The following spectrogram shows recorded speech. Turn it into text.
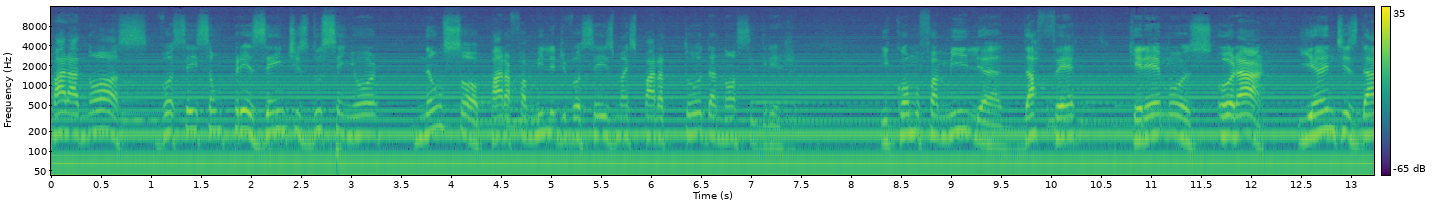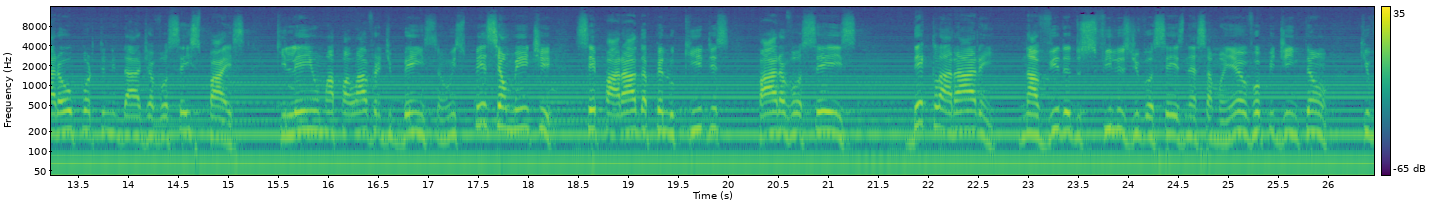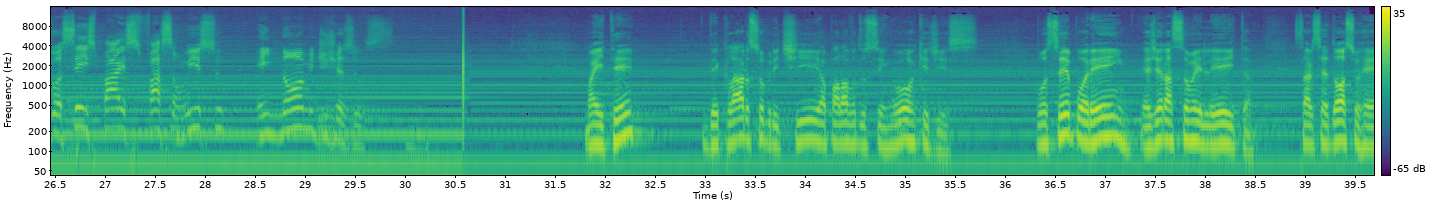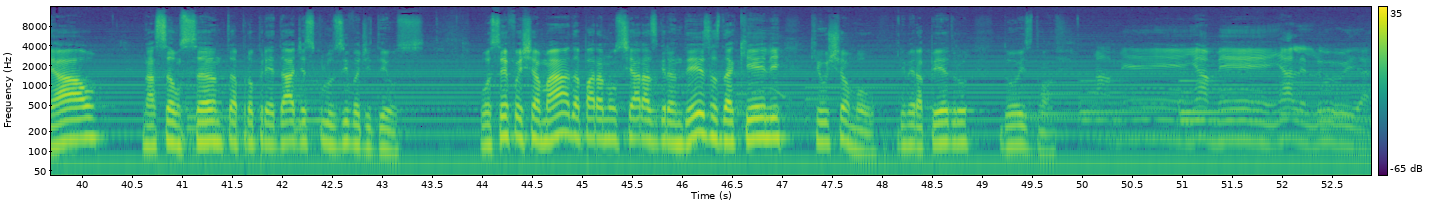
para nós, vocês são presentes do Senhor não só para a família de vocês, mas para toda a nossa igreja. E como família da fé, queremos orar e antes dar a oportunidade a vocês, pais, que leiam uma palavra de bênção, especialmente separada pelo Kids, para vocês declararem na vida dos filhos de vocês nessa manhã. Eu vou pedir então que vocês, pais, façam isso em nome de Jesus. Maitê, declaro sobre ti a palavra do Senhor que diz: Você, porém, é geração eleita, sacerdócio real, nação santa, propriedade exclusiva de Deus. Você foi chamada para anunciar as grandezas daquele que o chamou. 1 Pedro 2:9. Amém, amém, aleluia.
